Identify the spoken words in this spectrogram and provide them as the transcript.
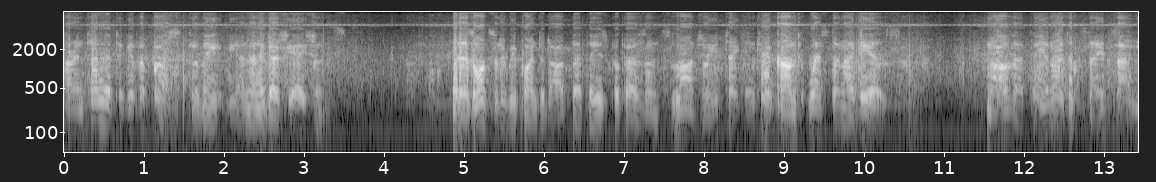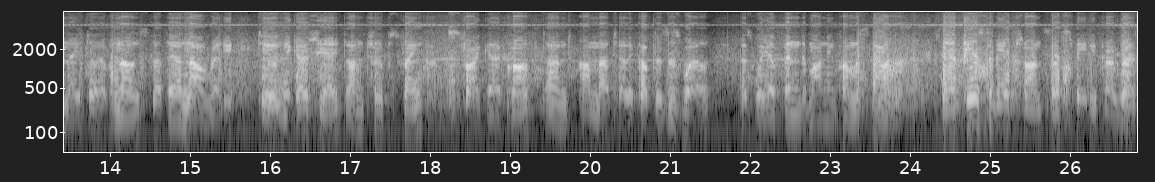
are intended to give a boost to the Vienna negotiations. It has also to be pointed out that these proposals largely take into account Western ideas. Now that the United States and NATO have announced that they are now ready to negotiate on troop strength, strike aircraft, and combat helicopters as well, as we have been demanding from the start, there appears to be a chance of speedy progress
